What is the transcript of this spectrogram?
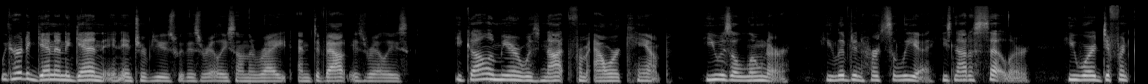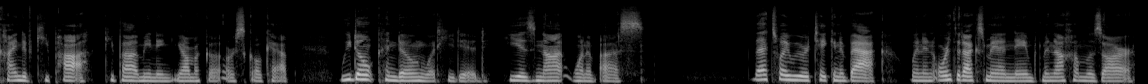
We heard again and again in interviews with Israelis on the right and devout Israelis Yigal Amir was not from our camp. He was a loner. He lived in Herzliya. He's not a settler. He wore a different kind of kippah, kippah meaning yarmulke or skullcap. We don't condone what he did. He is not one of us. That's why we were taken aback when an Orthodox man named Menachem Lazar,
